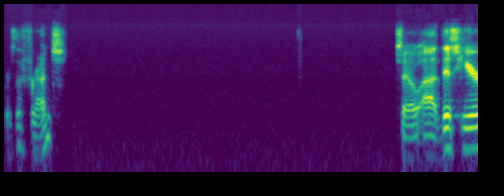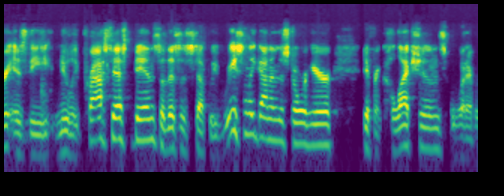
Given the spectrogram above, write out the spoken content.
towards the front. So uh, this here is the newly processed bin. So this is stuff we've recently got in the store here, different collections, whatever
